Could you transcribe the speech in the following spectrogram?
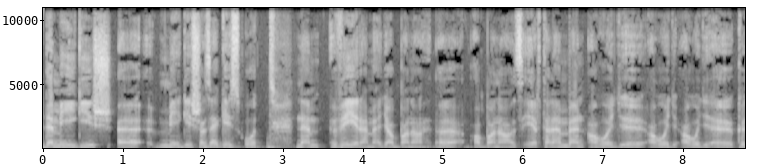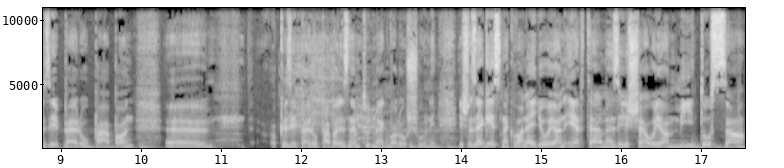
de mégis, mégis az egész ott nem vére megy abban, a, abban az értelemben, ahogy, ahogy, ahogy Közép-Európában a Közép-Európában ez nem tud megvalósulni. És az egésznek van egy olyan értelmezése, olyan mítosza,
